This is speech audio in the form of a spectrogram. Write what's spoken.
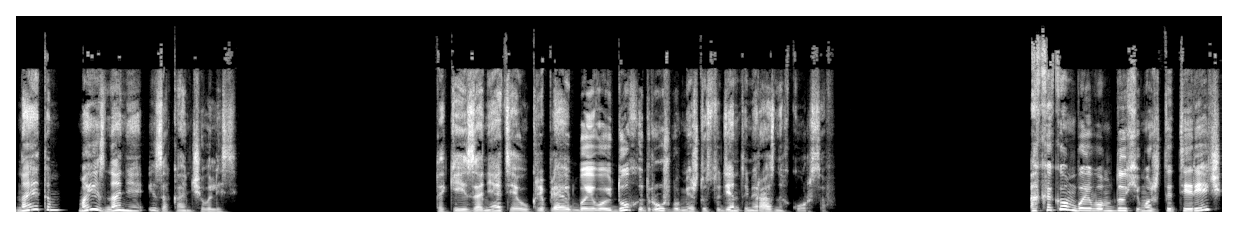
На этом мои знания и заканчивались. Такие занятия укрепляют боевой дух и дружбу между студентами разных курсов. О каком боевом духе может идти речь,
